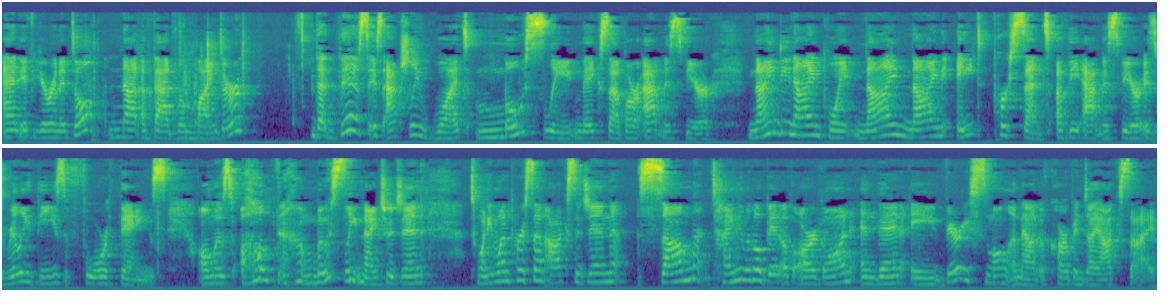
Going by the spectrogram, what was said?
And if you're an adult, not a bad reminder that this is actually what mostly makes up our atmosphere. 99.998% of the atmosphere is really these four things. Almost all, mostly nitrogen, 21% oxygen, some tiny little bit of argon, and then a very small amount of carbon dioxide.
